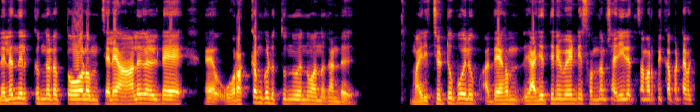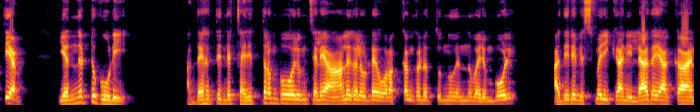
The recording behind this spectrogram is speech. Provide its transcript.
നിലനിൽക്കുന്നിടത്തോളം ചില ആളുകളുടെ ഉറക്കം കെടുത്തുന്നു എന്ന് വന്ന് കണ്ട് മരിച്ചിട്ട് പോലും അദ്ദേഹം രാജ്യത്തിന് വേണ്ടി സ്വന്തം ശരീരം സമർപ്പിക്കപ്പെട്ട വ്യക്തിയാണ്. എന്നിട്ട് കൂടി അദ്ദേഹത്തിന്റെ ചരിത്രം പോലും ചില ആളുകളുടെ ഉറക്കം കെടുത്തുന്നു എന്ന് വരുമ്പോൾ അതിനെ വിസ്മരിക്കാൻ ഇല്ലാതെയാക്കാൻ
